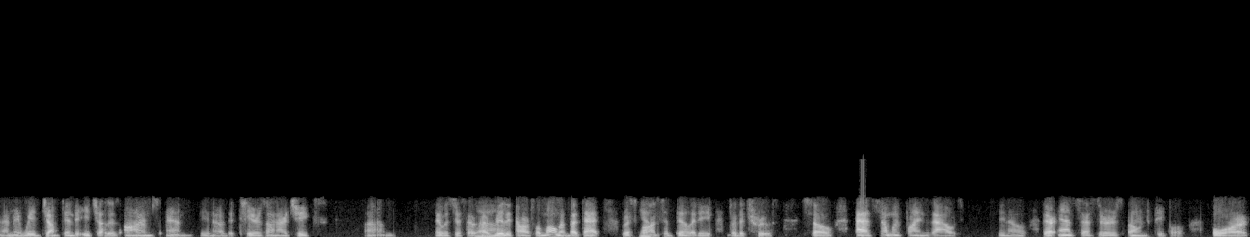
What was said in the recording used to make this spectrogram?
I mean, we jumped into each other's arms, and you know, the tears on our cheeks. Um, it was just a, wow. a really powerful moment. But that responsibility yeah. for the truth. So as someone finds out, you know, their ancestors owned people, or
